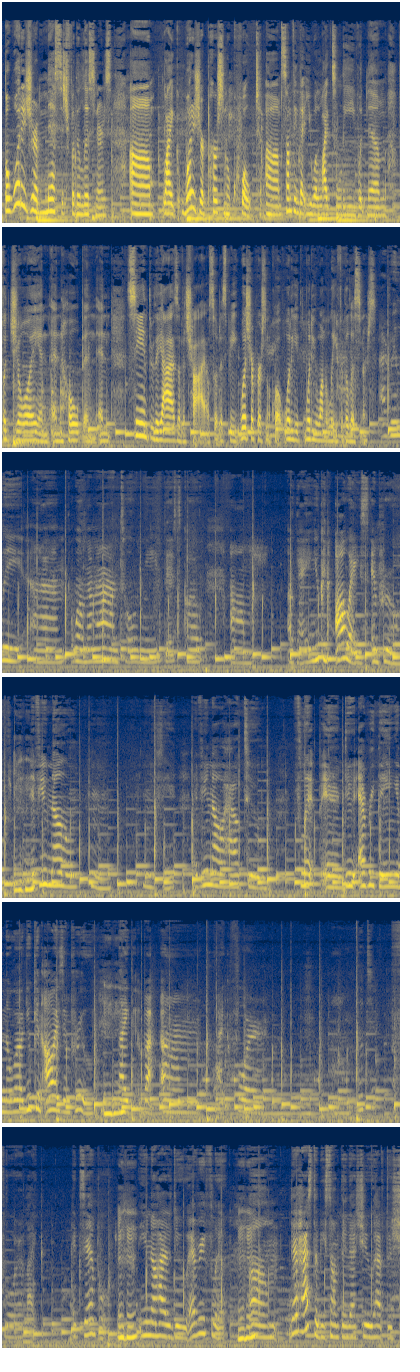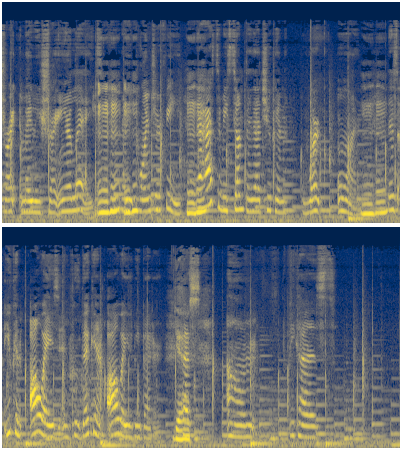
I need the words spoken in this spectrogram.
But what is your message for the listeners? Um, like, what is your personal quote? Um, something that you would like to leave with them for joy and, and hope and, and seeing through the eyes of a child, so to speak. What's your personal quote? What do you What do you want to leave for the listeners? I really, um, well, my mom told me this quote. Um, okay, you can always improve mm-hmm. if you know. Know how to flip and do everything in the world, you can always improve. Mm-hmm. Like, but um, like for um, what's it? for like example, mm-hmm. you know how to do every flip. Mm-hmm. Um, there has to be something that you have to straighten, maybe straighten your legs, mm-hmm, maybe mm-hmm. point your feet. Mm-hmm. There has to be something that you can work on. Mm-hmm. There's you can always improve. They can always be better. Yes. Um, because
